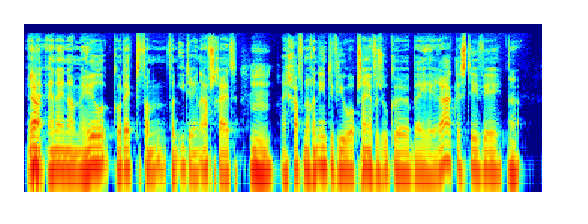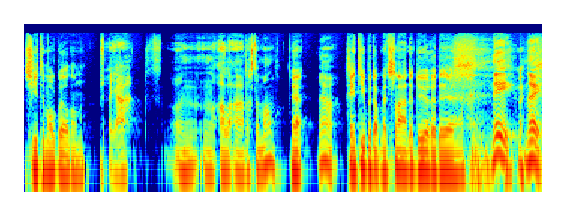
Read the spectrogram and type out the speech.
Ja. En, en hij nam heel correct van, van iedereen afscheid. Mhm. Hij gaf nog een interview op zijn verzoek bij Heracles TV. Ziet hem ook wel dan. Ja, een, een alleraardigste man. Ja. ja. Geen type dat met slaande deuren de... Nee, nee,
